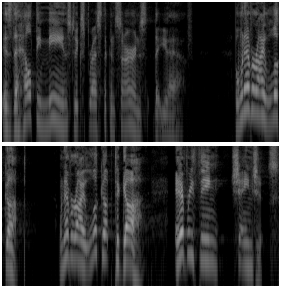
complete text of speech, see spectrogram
is the healthy means to express the concerns that you have. But whenever I look up, whenever I look up to God, everything changes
